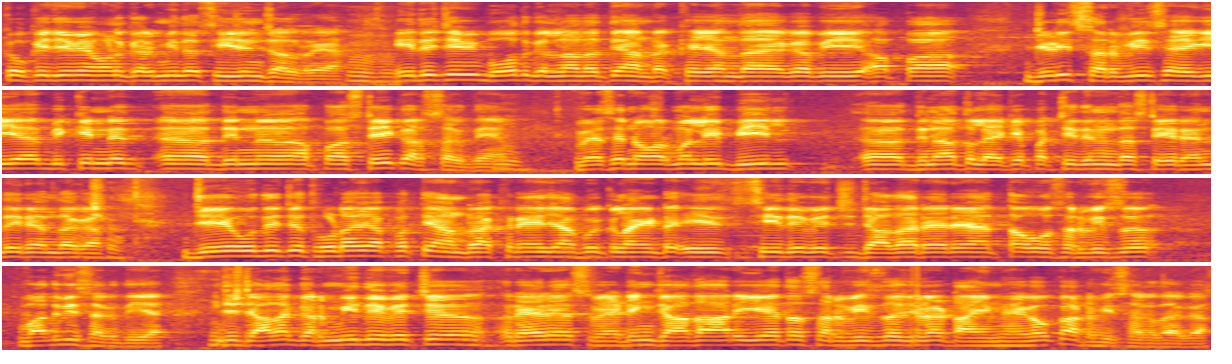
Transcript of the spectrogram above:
ਕਿਉਂਕਿ ਜਿਵੇਂ ਹੁਣ ਗਰਮੀ ਦਾ ਸੀਜ਼ਨ ਚੱਲ ਰਿਹਾ ਇਹਦੇ 'ਚ ਵੀ ਬਹੁਤ ਗੱਲਾਂ ਦਾ ਧਿਆਨ ਰੱਖਿਆ ਜਾਂਦਾ ਹੈਗਾ ਵੀ ਆਪਾਂ ਜਿਹੜੀ ਸਰਵਿਸ ਹੈਗੀ ਆ ਵੀ ਕਿੰਨੇ ਦਿਨ ਆਪਾਂ ਸਟੇ ਕਰ ਸਕਦੇ ਹਾਂ। ਵੈਸੇ ਨਾਰਮਲੀ 20 ਅ, ਦਿਨਾਂ ਤੋਂ ਲੈ ਕੇ 25 ਦਿਨਾਂ ਦਾ ਸਟੇ ਰਹਿੰਦਾ ਹੀ ਰਹਿੰਦਾਗਾ ਜੇ ਉਹਦੇ 'ਚ ਥੋੜਾ ਜਿਹਾ ਆਪਾਂ ਧਿਆਨ ਰੱਖ ਰਹੇ ਹਾਂ ਜਾਂ ਕੋਈ ਕਲਾਇੰਟ ਏਸੀ ਦੇ ਵਿੱਚ ਜ਼ਿਆਦਾ ਰਹਿ ਰਿਹਾ ਤਾਂ ਉਹ ਸਰਵਿਸ ਵੱਧ ਵੀ ਸਕਦੀ ਹੈ। ਜੇ ਜ਼ਿਆਦਾ ਗਰਮੀ ਦੇ ਵਿੱਚ ਰਹਿ ਰਿਹਾ ਸਵੈਟਿੰਗ ਜ਼ਿਆਦਾ ਆ ਰਹੀ ਹੈ ਤਾਂ ਸਰਵਿਸ ਦਾ ਜਿਹੜਾ ਟਾਈਮ ਹੈਗਾ ਉਹ ਘਟ ਵੀ ਸਕਦਾ ਹੈਗਾ।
